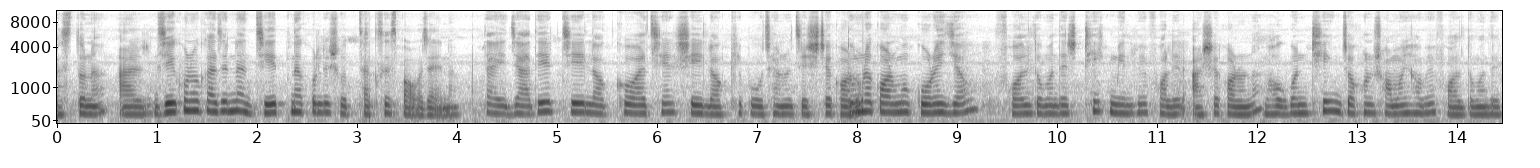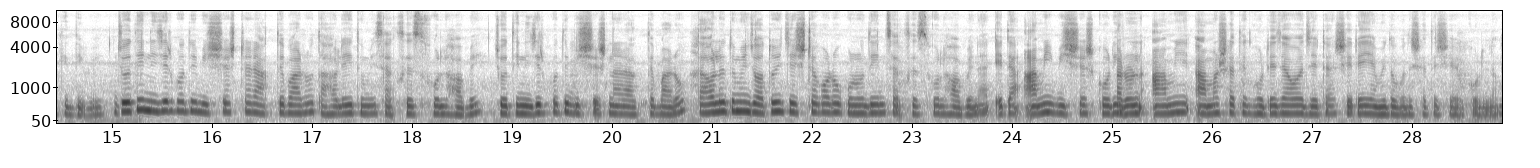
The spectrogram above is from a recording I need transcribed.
আসতো না। আর যে কোনো কাজের না জেদ না করলে সাকসেস পাওয়া যায় না। তাই যাদের যে লক্ষ্য আছে, সেই লক্ষ্যে পৌঁছানোর চেষ্টা করো। তোমরা কর্ম করে যাও ফল তোমাদের ঠিক মিলবে, ফলের আশা করো না। ভগবান ঠিক যখন সময় হবে, ফল তোমাদেরকে দিবে। যদি নিজের প্রতি বিশ্বাসটা রাখতে পারো, তাহলেই তুমি সাকসেসফুল হবে। যদি নিজের প্রতি বিশ্বাস না রাখতে পারো, তাহলে তুমি যতই চেষ্টা করো, কোনোদিন সাকসেসফুল হবে না। এটা আমি বিশ্বাস করি। কারণ আমি, আমার সাথে ঘটে যাওয়া যেটা, সেটাই আমি তোমাদের সাথে শেয়ার করলাম।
